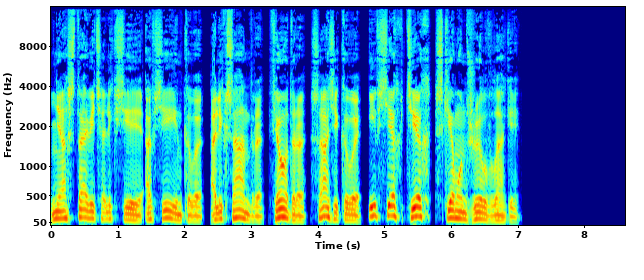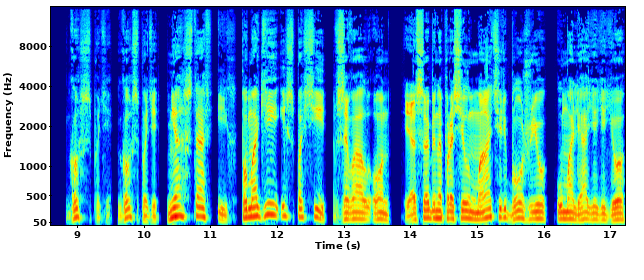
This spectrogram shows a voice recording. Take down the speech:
не оставить Алексея, Овсеенкова, Александра, Федора, Сазикова и всех тех, с кем он жил в лагере. «Господи, Господи, не оставь их, помоги и спаси!» — взывал он, и особенно просил Матерь Божию, умоляя ее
